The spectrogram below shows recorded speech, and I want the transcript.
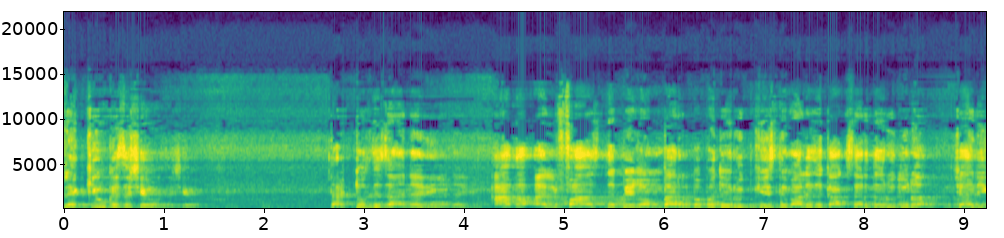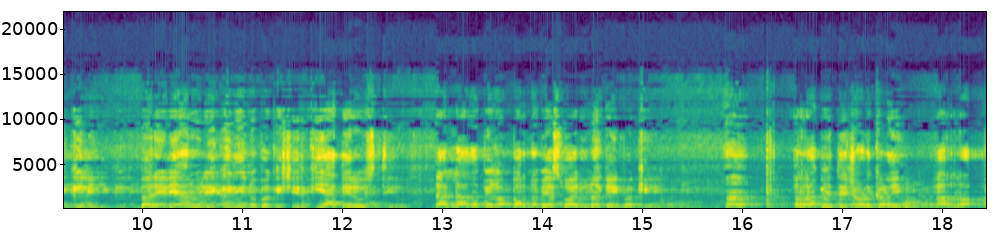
لکیو کسه شو دا ټول د ځان دي هغه الفاظ د پیغمبر په درود کې استعمال ځکه اکثر درودونه چا لیکلي بریلیانو لیکلي نو پکې شرکیات راوستي د الله د پیغمبر نه بیا سوالونه کوي پکې ها رب ته جوړ کړی الرب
